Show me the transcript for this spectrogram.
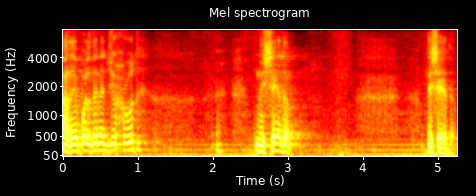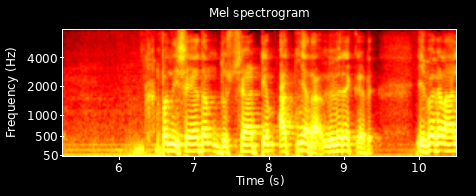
അതേപോലെ തന്നെ ജുഹൂദ് നിഷേധം. നിഷേധം. അപ്പം നിഷേധം ദുഷാഠ്യം അജ്ഞത വിവരക്കേട് ഇവകളാൽ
